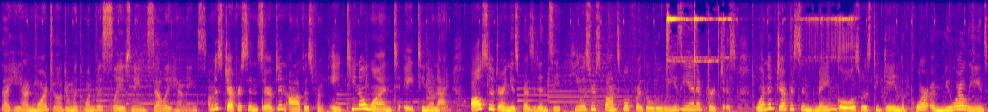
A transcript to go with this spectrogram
that he had more children with one of his slaves named Sally Hemings. Thomas Jefferson served in office from 1801 to 1809. Also during his presidency, he was responsible for the Louisiana Purchase. One of Jefferson's main goals was to gain the port of New Orleans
